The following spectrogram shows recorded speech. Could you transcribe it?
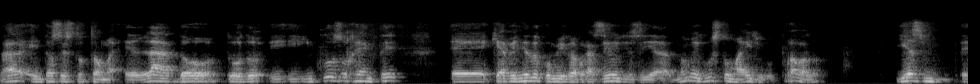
Tá? Então, tu toma helado, tudo, e, e incluso gente eh, que ha venido comigo ao Brasil dizia, não me gusta o maíz, digo, pruébalo. E é, é,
